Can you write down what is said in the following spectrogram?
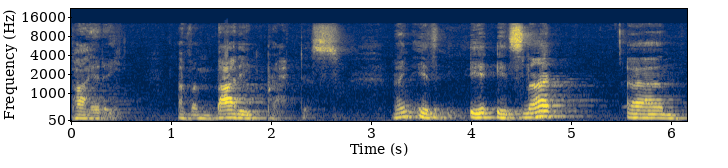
piety, of embodied practice. Right? It, it, it's not. Um,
